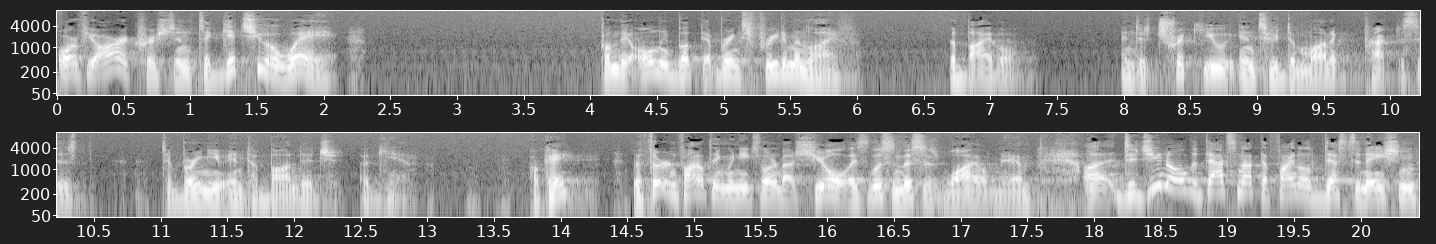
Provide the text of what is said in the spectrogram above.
or if you are a Christian, to get you away from the only book that brings freedom and life, the Bible and to trick you into demonic practices to bring you into bondage again. Okay? The third and final thing we need to learn about Sheol is listen, this is wild, man. Uh, did you know that that's not the final destination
